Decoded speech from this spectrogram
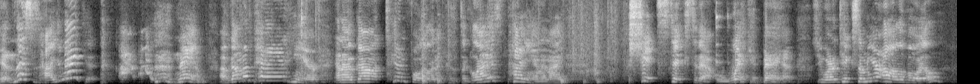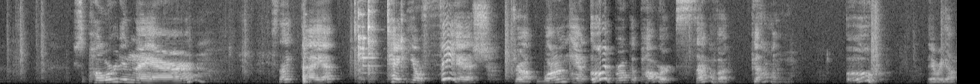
And this is how you make it. now, I've got my pan here, and I've got glass pan, and I shit sticks to that wicked bad. So you want to take some of your olive oil, just pour it in there, just like that. Take your fish, drop one in. Ooh, it broke apart. Son of a gun. Ooh, there we go.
